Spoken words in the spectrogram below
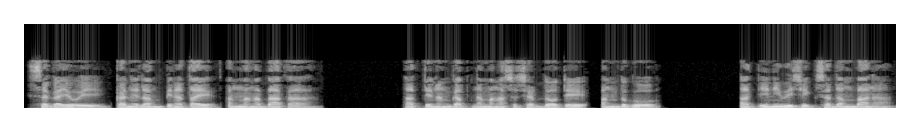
Sa gayoy, kanilang pinatay ang mga baka, at tinanggap ng mga saserdote ang dugo, at iniwisik sa dambana,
